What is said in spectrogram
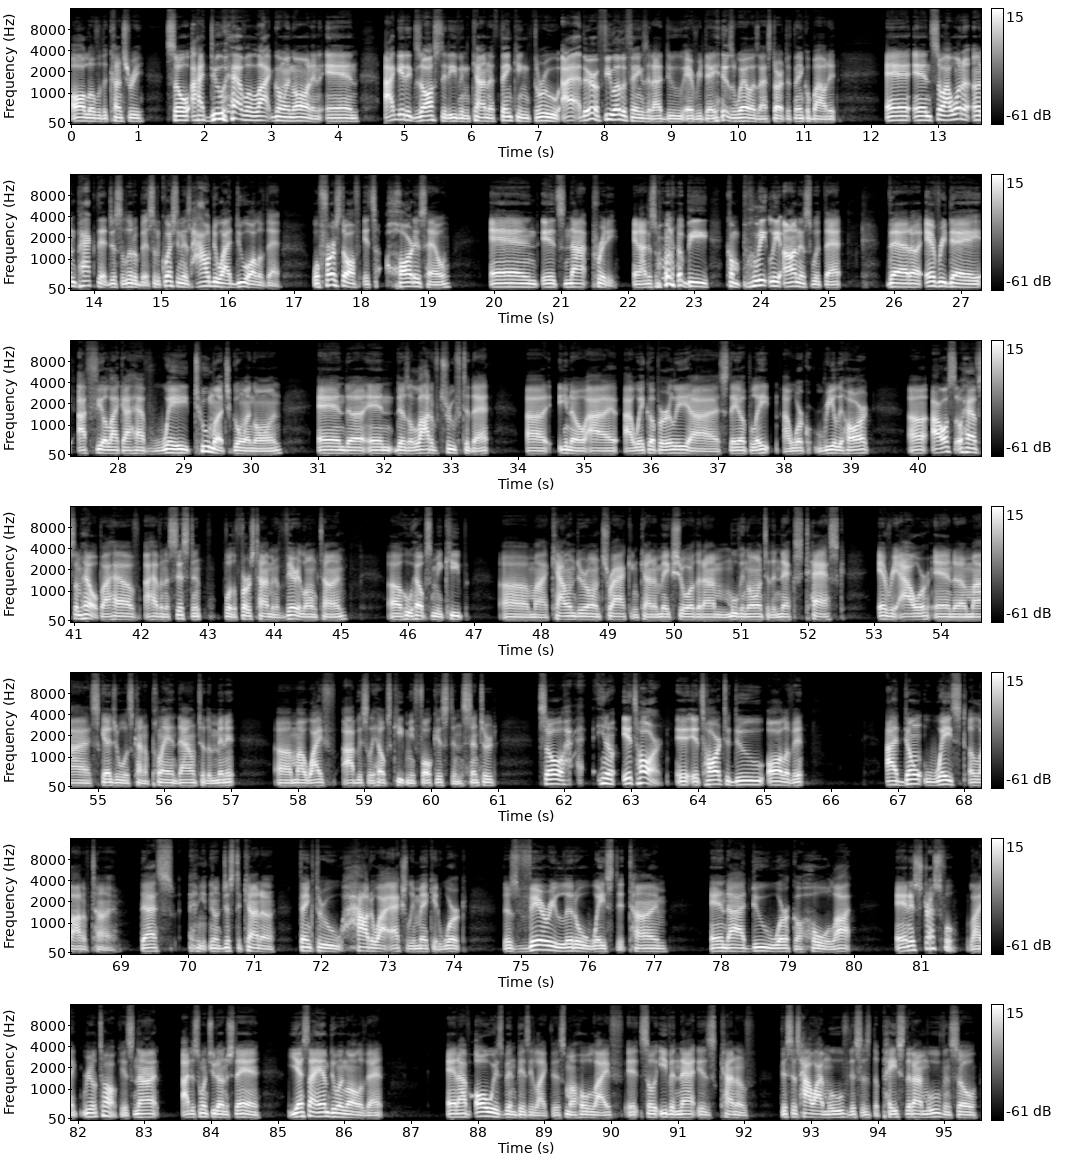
all over the country. So I do have a lot going on, and and I get exhausted even kind of thinking through. I there are a few other things that I do every day as well as I start to think about it. And and so I want to unpack that just a little bit. So the question is, how do I do all of that? Well, first off, it's hard as hell and it's not pretty. And I just want to be completely honest with that. That uh, every day I feel like I have way too much going on, and uh, and there's a lot of truth to that. Uh, you know, I I wake up early, I stay up late, I work really hard. Uh, I also have some help. I have I have an assistant for the first time in a very long time uh, who helps me keep uh, my calendar on track and kind of make sure that I'm moving on to the next task every hour. And uh, my schedule is kind of planned down to the minute. Uh, my wife obviously helps keep me focused and centered. So, you know, it's hard. It, it's hard to do all of it. I don't waste a lot of time. That's, you know, just to kind of think through how do I actually make it work. There's very little wasted time, and I do work a whole lot, and it's stressful. Like, real talk. It's not, I just want you to understand yes, I am doing all of that. And I've always been busy like this my whole life. It, so even that is kind of this is how I move. This is the pace that I move. And so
